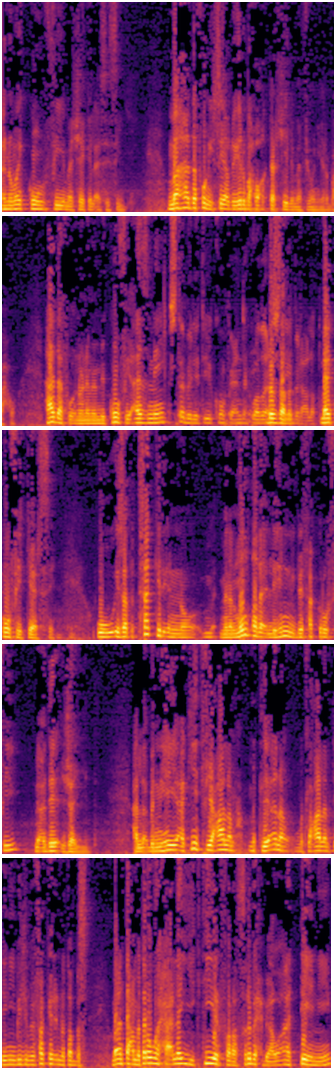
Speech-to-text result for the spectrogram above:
إنه ما يكون في مشاكل أساسية. ما هدفهم يساعدوا يربحوا أكثر شيء لما فيهم يربحوا. هدفه إنه لما بيكون في أزمة ستابيليتي يكون في عندك وضع بالضبط. على طول. ما يكون في كارثة. وإذا بتفكر إنه من المنطلق اللي هن بيفكروا فيه لأداء جيد. هلأ بالنهاية أكيد في عالم مثلي أنا ومثل عالم تاني بيجي بيفكر إنه طب بس ما أنت عم بتروح علي كثير فرص ربح بأوقات تانية.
